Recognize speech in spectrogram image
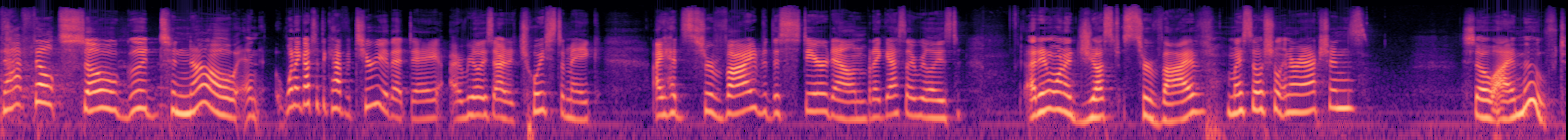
that felt so good to know. And when I got to the cafeteria that day, I realized I had a choice to make I had survived the stare down, but I guess I realized I didn't want to just survive my social interactions, so I moved.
